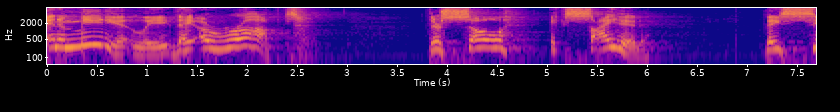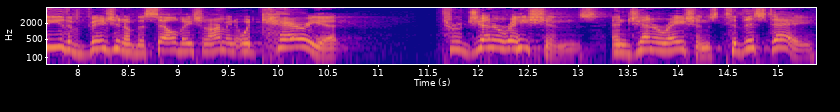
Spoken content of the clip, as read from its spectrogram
and immediately they erupt. They're so excited they see the vision of the Salvation Army and it would carry it through generations and generations to this day.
